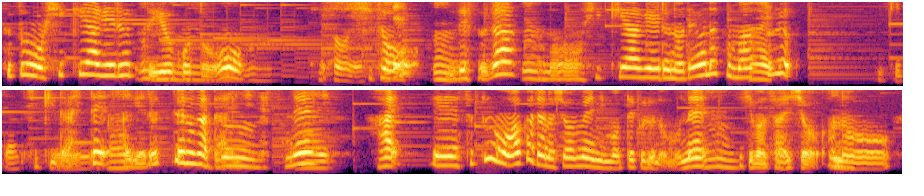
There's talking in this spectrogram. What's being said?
スプーンを引き上げるっていうことをしそうですしそうですが、うんあの、引き上げるのではなく、まっすぐ引き出引き出してあげるっていうのが大事ですね。はい。はい。えースプーンを赤ちゃんの正面に持ってくるのもね、うん一番最初。あのー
